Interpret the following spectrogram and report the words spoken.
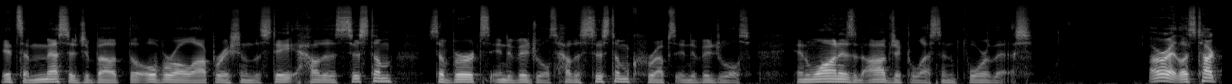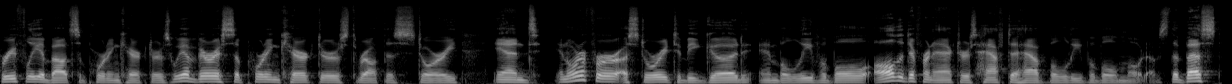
it's a message about the overall operation of the state, how the system subverts individuals, how the system corrupts individuals. And Juan is an object lesson for this. All right, let's talk briefly about supporting characters. We have various supporting characters throughout this story, and in order for a story to be good and believable, all the different actors have to have believable motives. The best,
